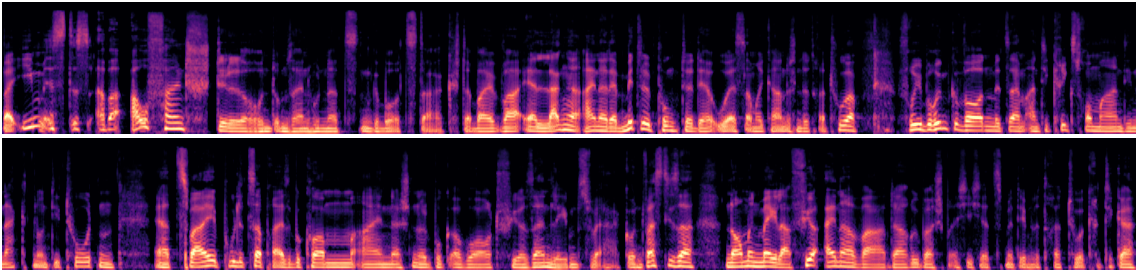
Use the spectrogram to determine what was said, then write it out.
Bei ihm ist es aber auffallend still rund um seinen 100. Geburtstag. Dabei war er lange einer der Mittelpunkte der US-amerikanischen Literatur. Früh berühmt geworden mit seinem Antikriegsroman Die Nackten und die Toten. Er hat zwei Pulitzerpreise bekommen, einen National Book Award für sein Lebenswerk. Werk. Und was dieser Norman Mailer für einer war, darüber spreche ich jetzt mit dem Literaturkritiker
